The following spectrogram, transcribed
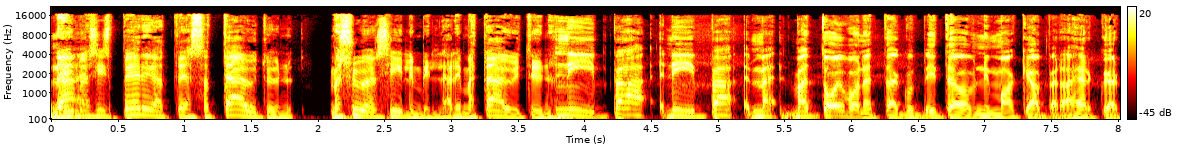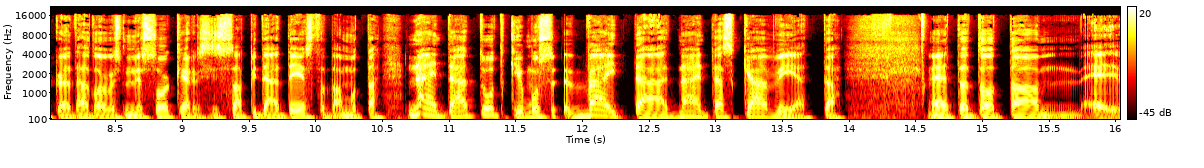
Näin mä siis periaatteessa täytyn, mä syön silmillä, eli mä täytyn. Niinpä, niinpä. Mä, mä toivon, että kun itse on niin makeaperä herkkujerkkä, tämä toivoisi myös sokerisissa pitää testata, mutta näin tämä tutkimus väittää, että näin tässä kävi, että, että tota, eh,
